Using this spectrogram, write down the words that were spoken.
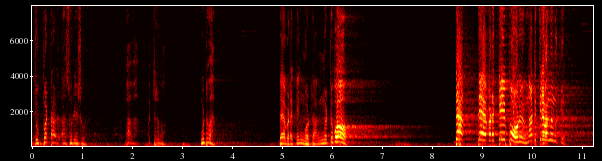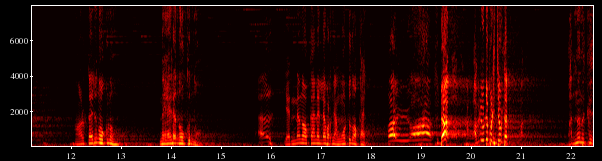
ജുബട്ടാണ് ആ സുരേഷ് വാ. വാ മറ്റൊരു പോ. ഇങ്ങോട്ട് വാ. ദേ എവിടേക്ക് ഇങ്ങോട്ട്? അങ്ങോട്ട് പോ. എവിടേക്ക് പോണ്? നടുക്കിന് വന്ന് നിൽക്ക് ആൾക്കാർ നോക്കണു. നേരെ നോക്കുന്നു. എന്നെ നോക്കാനല്ല പറഞ്ഞു അങ്ങോട്ട് നോക്കാൻ. അവനോട്ട് പിടിച്ചു വിട്ട വന്ന് നിക്ക്.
